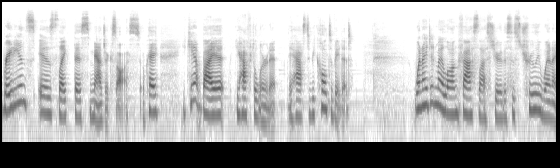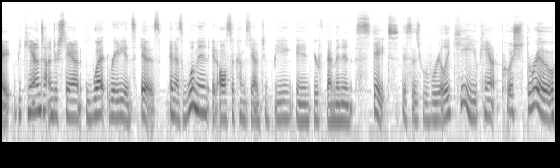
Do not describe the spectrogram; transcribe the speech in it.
radiance is like this magic sauce, okay? You can't buy it, you have to learn it. It has to be cultivated. When I did my long fast last year, this is truly when I began to understand what radiance is. And as a woman, it also comes down to being in your feminine state. This is really key. You can't push through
